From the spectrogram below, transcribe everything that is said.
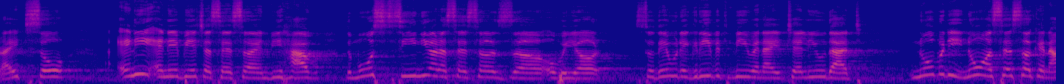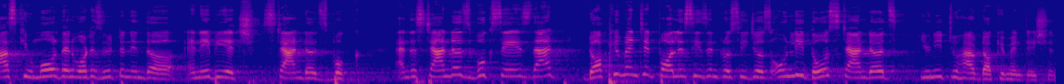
right? So any NABH assessor, and we have the most senior assessors uh, over here, so they would agree with me when I tell you that nobody, no assessor can ask you more than what is written in the NABH standards book. And the standards book says that documented policies and procedures, only those standards you need to have documentation.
